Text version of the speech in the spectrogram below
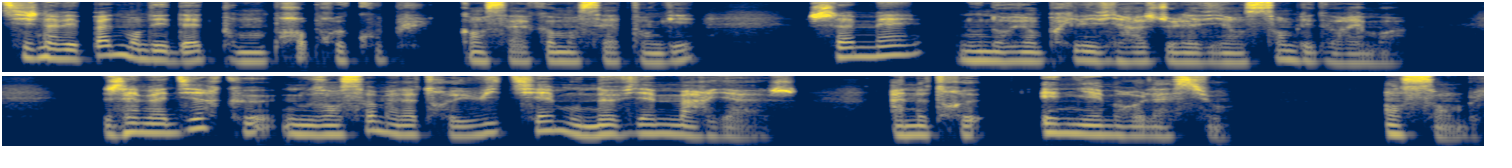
Si je n'avais pas demandé d'aide pour mon propre couple quand ça a commencé à tanguer, jamais nous n'aurions pris les virages de la vie ensemble, Edouard et moi. J'aime à dire que nous en sommes à notre huitième ou neuvième mariage, à notre énième relation, ensemble.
